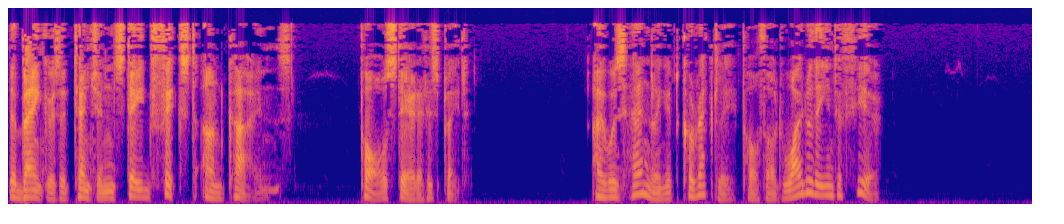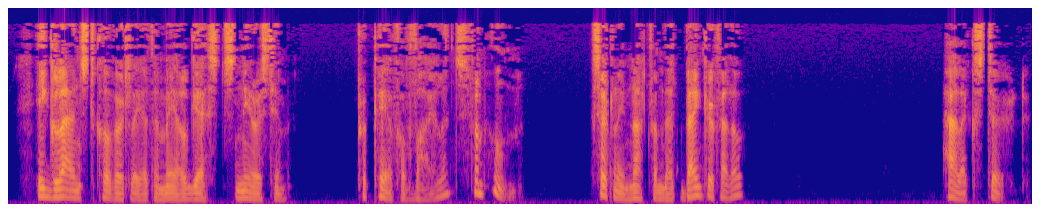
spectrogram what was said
The banker's attention stayed fixed on Kynes. Paul stared at his plate. I was handling it correctly, Paul thought. Why do they interfere? He glanced covertly at the male guests nearest him. Prepare for violence? From whom? Certainly not from that banker fellow. Halleck stirred,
